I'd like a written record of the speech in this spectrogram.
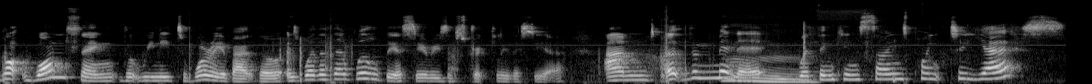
what one thing that we need to worry about though is whether there will be a series of Strictly this year. And at the minute, Hmm. we're thinking signs point to yes.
